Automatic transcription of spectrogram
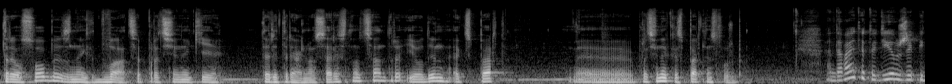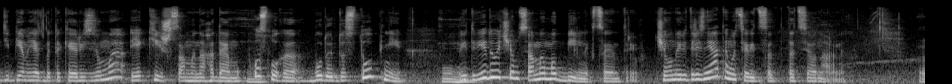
три особи. З них два це працівники територіального сервісного центру і один експерт, працівник експертної служби. Давайте тоді вже підіб'ємо якби таке резюме, які ж саме нагадаємо послуги будуть доступні відвідувачам саме мобільних центрів. Чи вони відрізнятимуться від стаціонарних? Е,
